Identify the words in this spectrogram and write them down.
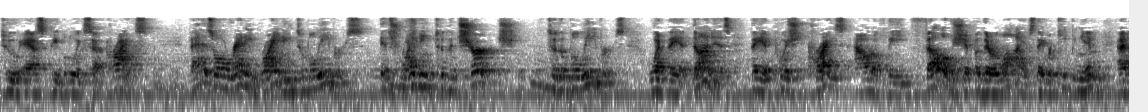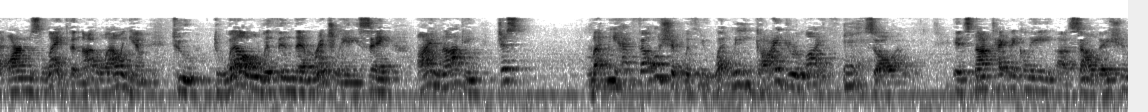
to ask people to accept Christ. That is already writing to believers. It's writing to the church, to the believers. What they had done is they had pushed Christ out of the fellowship of their lives. They were keeping him at arm's length and not allowing him to dwell within them richly. And he's saying, I'm knocking, just let me have fellowship with you. Let me guide your life. So it's not technically a salvation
